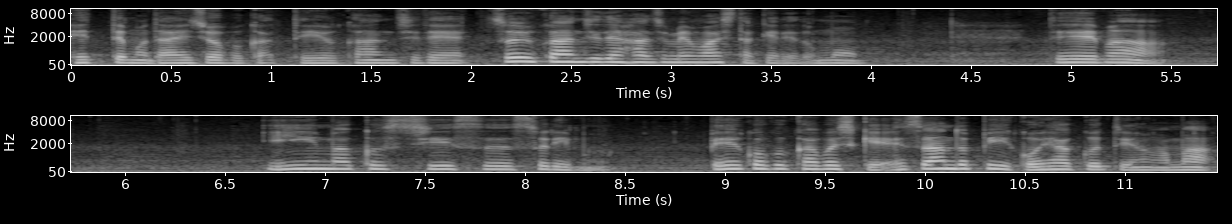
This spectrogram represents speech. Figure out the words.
減っても大丈夫かっていう感じでそういう感じで始めましたけれども。でまあ EMAXIS スリム米国株式 S&P500 っていうのがまあ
